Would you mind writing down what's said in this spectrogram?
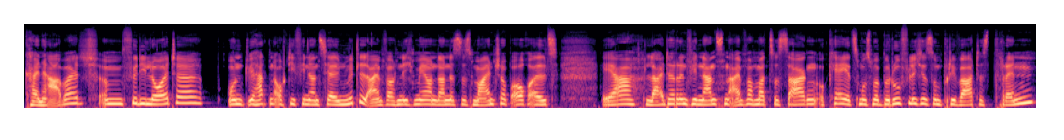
keine Arbeit ähm, für die Leute. Und wir hatten auch die finanziellen Mittel einfach nicht mehr. Und dann ist es mein Job auch als ja, Leiterin Finanzen einfach mal zu sagen, okay, jetzt muss man berufliches und privates trennen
